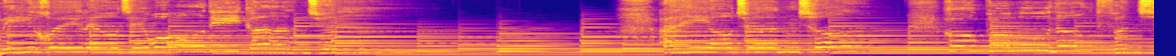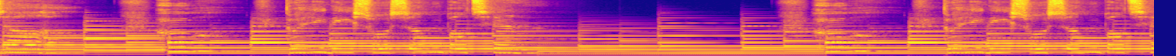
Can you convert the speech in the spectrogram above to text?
你会了解我的感觉。爱要真诚，哦不能分享。哦，对你说声抱歉。哦，对你说声抱歉。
